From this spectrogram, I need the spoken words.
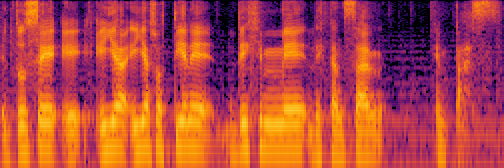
Entonces eh, ella, ella sostiene, déjenme descansar en paz.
